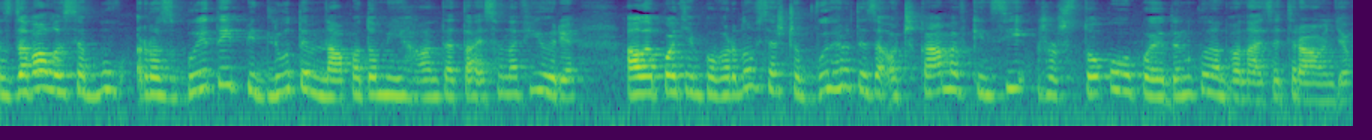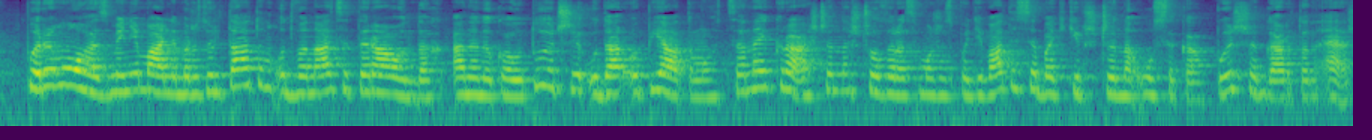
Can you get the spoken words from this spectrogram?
Здавалося, був розбитий під лютим нападом гіганта Тайсона Ф'юрі, але потім повернувся, щоб виграти за очками в кінці жорстокого поєдинку на 12 раундів. Перемога з мінімальним результатом у 12 раундах, а не нокаутуючий удар у п'ятому. Це найкраще на що зараз може сподіватися батьківщина Усика. Пише Гартон Еш.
